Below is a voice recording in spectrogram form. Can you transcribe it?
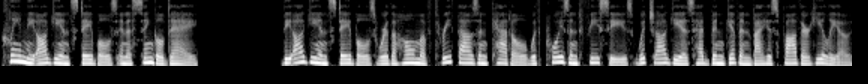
Clean the Augean stables in a single day. The Augean stables were the home of 3,000 cattle with poisoned feces which Augeas had been given by his father Helios.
